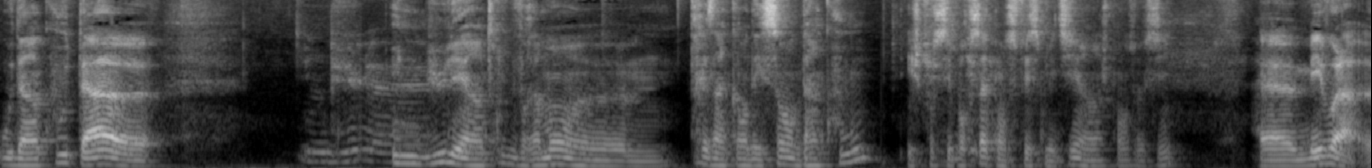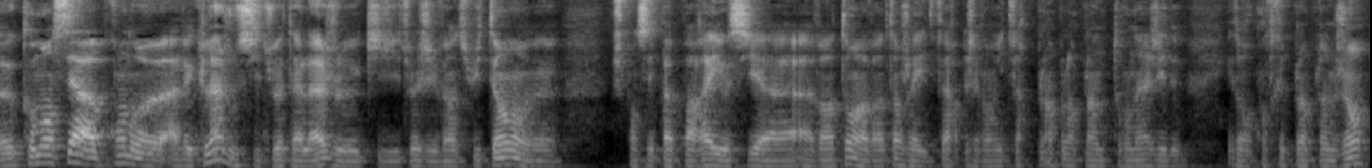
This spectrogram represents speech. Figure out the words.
où d'un coup t'as... euh, Une bulle. euh, une bulle et un truc vraiment très incandescent d'un coup. Et je pense que c'est pour ça qu'on se fait ce métier, hein, je pense aussi. Euh, mais voilà, commencer à apprendre avec l'âge aussi. Tu vois, t'as l'âge qui, tu vois, j'ai 28 ans. Je pensais pas pareil aussi à, à 20 ans. À 20 ans, j'avais de faire- j'avais envie de faire plein, plein, plein de tournages et de, et de rencontrer plein, plein de gens.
